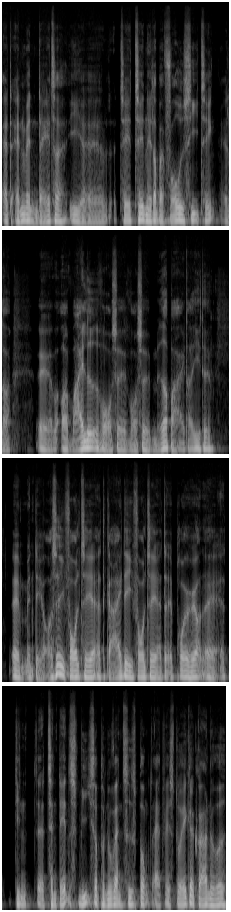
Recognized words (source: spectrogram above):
at anvende data i, øh, til, til netop at forudsige ting, eller og vejlede vores, vores medarbejdere i det. Øh, men det er også i forhold til at guide, i forhold til at prøve at høre, øh, at din øh, tendens viser på nuværende tidspunkt, at hvis du ikke gør noget,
